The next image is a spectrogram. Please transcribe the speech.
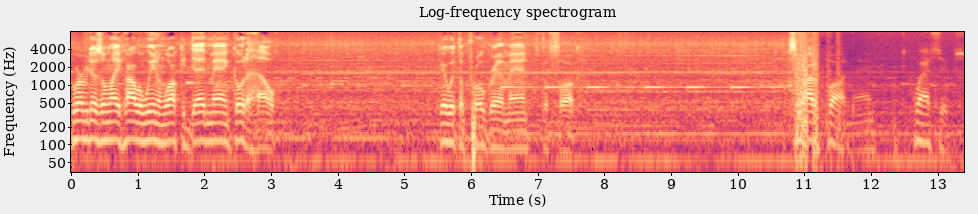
Whoever doesn't like Halloween and Walking Dead, man, go to hell. Get with the program, man. What the fuck? It's a lot of fun, man. Classics.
